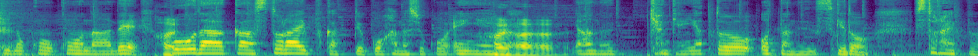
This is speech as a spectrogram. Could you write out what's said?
きのこうコーナーで、はい。ボーダーかストライプかっていうこう話をこう延々、はいはいはい。あのキャンキャンやっとおったんですけどストライプ。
